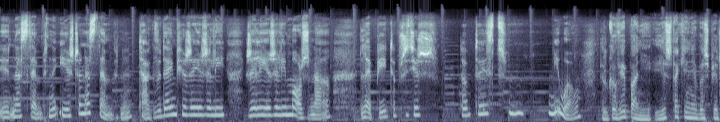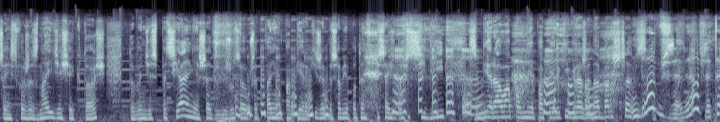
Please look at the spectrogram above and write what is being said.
y, następny i jeszcze następny. Tak, wydaje mi się, że jeżeli, jeżeli, jeżeli można lepiej, to przecież to, to jest miło. Tylko wie pani, jest takie niebezpieczeństwo, że znajdzie się ktoś, kto będzie specjalnie szedł i rzucał przed panią papierki, żeby sobie potem wpisać do CV, zbierała po mnie papierki Grażyna Barszczewska. Dobrze, dobrze. To,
